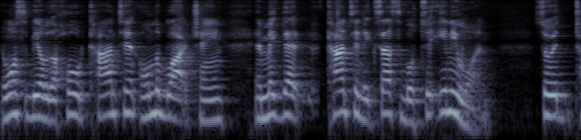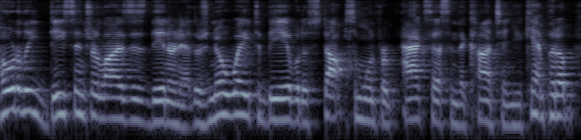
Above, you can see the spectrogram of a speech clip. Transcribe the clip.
It wants to be able to hold content on the blockchain and make that content accessible to anyone. So it totally decentralizes the internet. There's no way to be able to stop someone from accessing the content. You can't put up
